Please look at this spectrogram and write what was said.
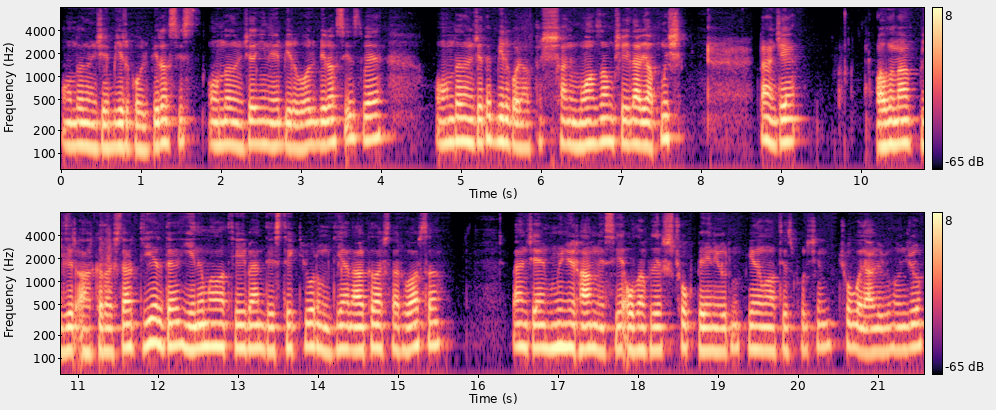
ondan önce bir gol, bir asist, ondan önce yine bir gol, bir asist ve ondan önce de bir gol atmış. Hani muazzam şeyler yapmış. Bence alınabilir arkadaşlar. Diğeri de Yeni Malatya'yı ben destekliyorum diyen arkadaşlar varsa bence Münir hamlesi olabilir. Çok beğeniyorum Yeni Malatya Spor için. Çok önemli bir oyuncu.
